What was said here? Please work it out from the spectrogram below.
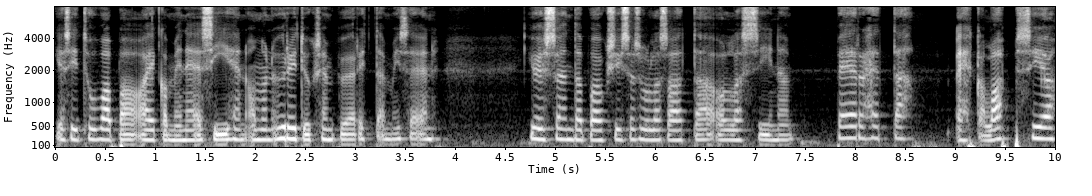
ja sit sun vapaa-aika menee siihen oman yrityksen pyörittämiseen. Joissain tapauksissa sulla saattaa olla siinä perhettä, ehkä lapsia,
